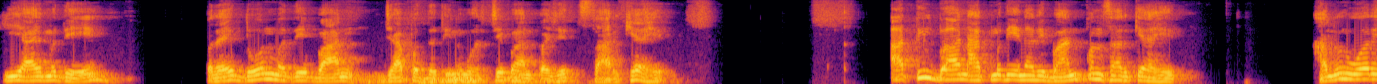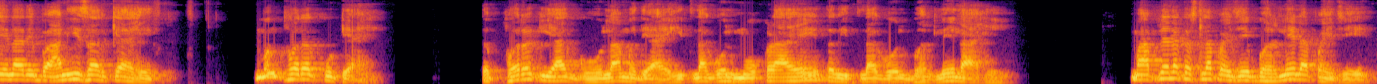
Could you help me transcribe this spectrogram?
की यामध्ये पर्याय दोनमध्ये बाण ज्या पद्धतीने वरचे बाण पाहिजेत सारखे आहेत. आतील बाण आतमध्ये येणारे बाण पण सारखे आहेत. खालून वर येणारे बाणही सारखे आहेत. मग फरक कुठे आहे? तर फरक या गोलामध्ये आहे. इथला गोल मोकळा आहे तर इथला गोल भरलेला आहे. मग आपल्याला कसला पाहिजे? भरलेला पाहिजे.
